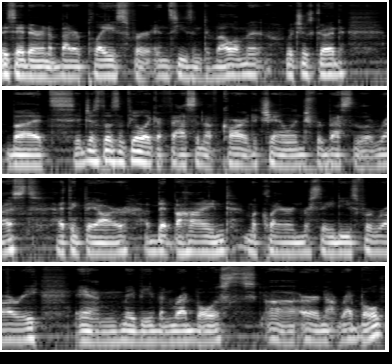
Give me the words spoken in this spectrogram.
They say they're in a better place for in season development, which is good, but it just doesn't feel like a fast enough car to challenge for best of the rest. I think they are a bit behind McLaren, Mercedes, Ferrari, and maybe even Red Bull, uh, or not Red Bull,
